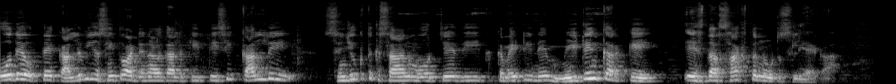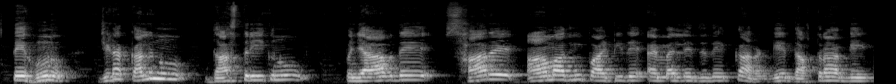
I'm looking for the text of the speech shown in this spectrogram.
ਉਹਦੇ ਉੱਤੇ ਕੱਲ ਵੀ ਅਸੀਂ ਤੁਹਾਡੇ ਨਾਲ ਗੱਲ ਕੀਤੀ ਸੀ ਕੱਲ ਹੀ ਸੰਯੁਕਤ ਕਿਸਾਨ ਮੋਰਚੇ ਦੀ ਇੱਕ ਕਮੇਟੀ ਨੇ ਮੀਟਿੰਗ ਕਰਕੇ ਇਸ ਦਾ ਸਖਤ ਨੋਟਿਸ ਲਿਆਗਾ ਤੇ ਹੁਣ ਜਿਹੜਾ ਕੱਲ ਨੂੰ 10 ਤਰੀਕ ਨੂੰ ਪੰਜਾਬ ਦੇ ਸਾਰੇ ਆਮ ਆਦਮੀ ਪਾਰਟੀ ਦੇ ਐਮਐਲਏ ਦੇ ਘਰ ਅੱਗੇ, ਦਫ਼ਤਰਾਂ ਅੱਗੇ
